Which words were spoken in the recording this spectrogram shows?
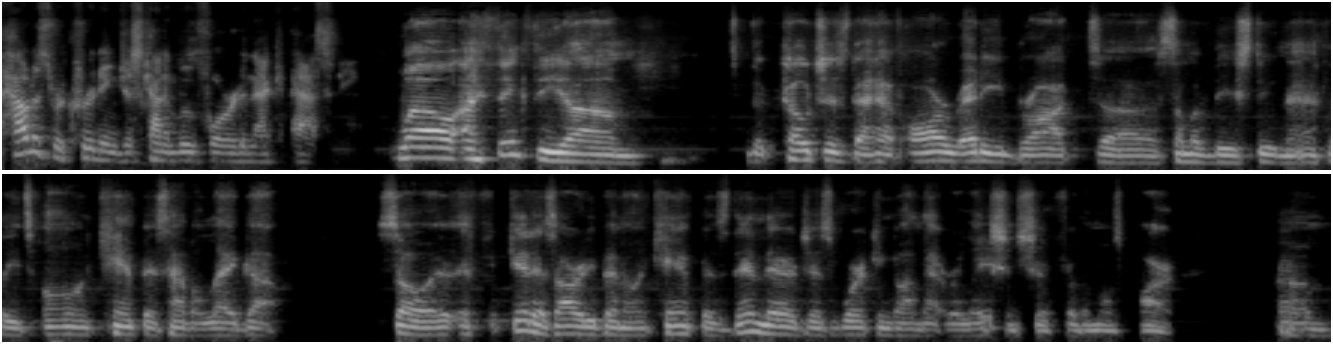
how does recruiting just kind of move forward in that capacity? Well, I think the um, the coaches that have already brought uh, some of these student athletes on campus have a leg up. So if a kid has already been on campus, then they're just working on that relationship for the most part. Um,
